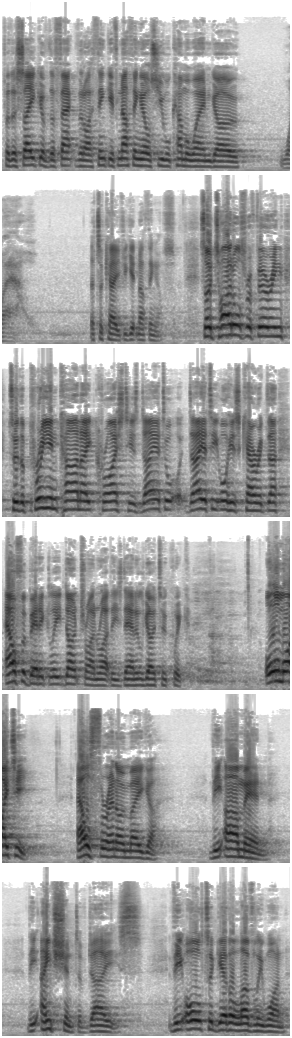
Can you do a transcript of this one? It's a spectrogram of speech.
For the sake of the fact that I think, if nothing else, you will come away and go, wow. That's okay if you get nothing else. So, titles referring to the pre incarnate Christ, his deity or his character, alphabetically. Don't try and write these down, it'll go too quick. Almighty, Alpha and Omega, the Amen, the Ancient of Days, the altogether lovely one,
